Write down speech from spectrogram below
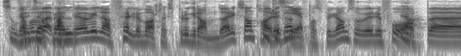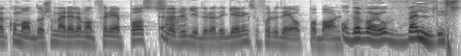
som ja, for for eksempel- Verktøyet vil da følge hva slags program du har. ikke sant? Har du Ikke sant? et e-postprogram, så vil du få Ja. opp uh, kommandoer som er relevant for e-post. Ja. Kjører du videoredigering, så får du det opp på baren. Og det var jo veldig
